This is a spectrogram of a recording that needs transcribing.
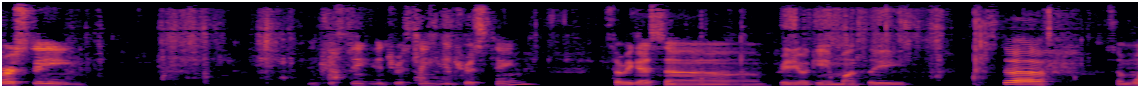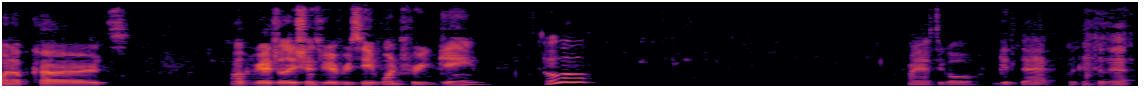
first thing Interesting, interesting, interesting. So we got some video game monthly stuff, some one-up cards. Oh, congratulations, you have received one free game. Ooh. I have to go get that, look into that.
